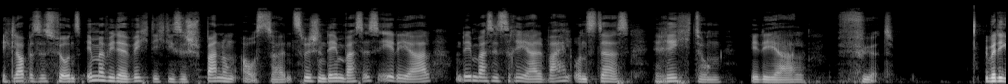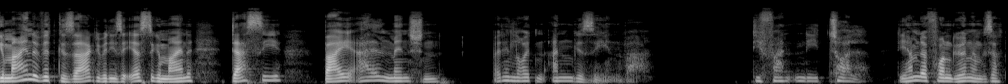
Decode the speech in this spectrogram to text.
ich glaube, es ist für uns immer wieder wichtig, diese Spannung auszuhalten zwischen dem, was ist ideal und dem, was ist real, weil uns das Richtung ideal führt. Über die Gemeinde wird gesagt, über diese erste Gemeinde, dass sie bei allen Menschen, bei den Leuten angesehen war. Die fanden die toll. Die haben davon gehört und haben gesagt,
